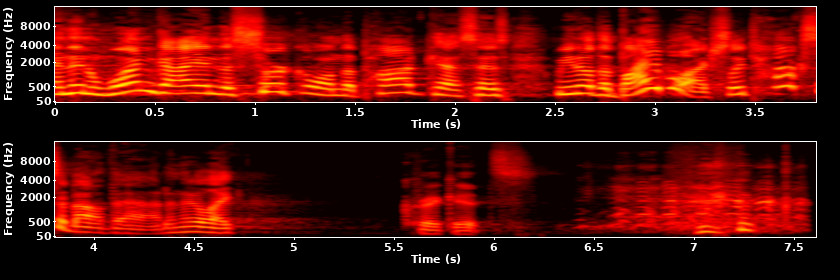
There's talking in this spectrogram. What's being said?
And then one guy in the circle on the podcast says, you know, the Bible actually talks about that. And they're like, Crickets.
